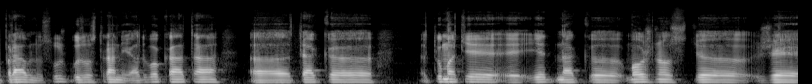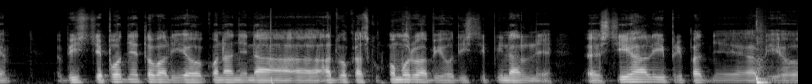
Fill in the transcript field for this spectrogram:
právnu službu zo strany advokáta, E, tak e, tu máte jednak e, možnosť, že by ste podnetovali jeho konanie na advokátsku komoru, aby ho disciplinárne stíhali, prípadne aby ho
